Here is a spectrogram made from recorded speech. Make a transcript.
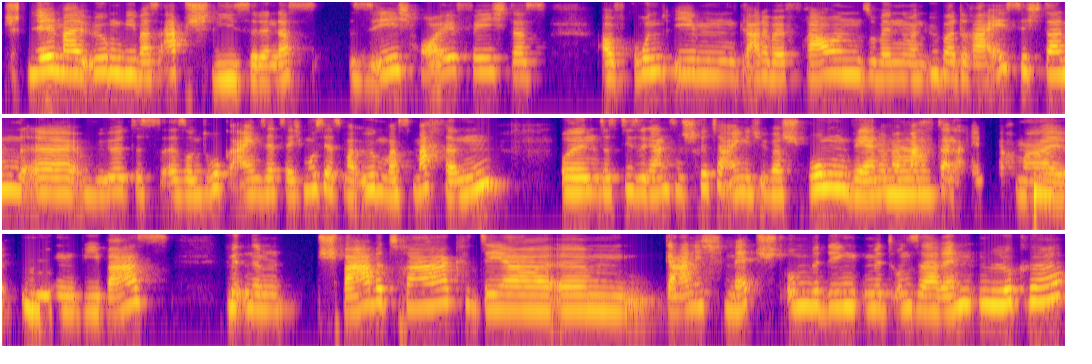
schnell mal irgendwie was abschließe. Denn das sehe ich häufig, dass aufgrund eben gerade bei Frauen, so wenn man über 30 dann äh, wird, es äh, so ein Druck einsetzt, ich muss jetzt mal irgendwas machen und dass diese ganzen Schritte eigentlich übersprungen werden und man macht dann einfach mal irgendwie was mit einem Sparbetrag, der ähm, gar nicht matcht unbedingt mit unserer Rentenlücke,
